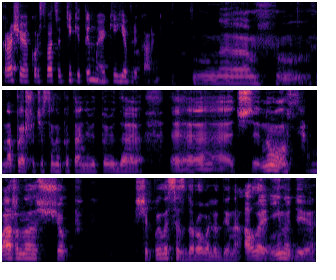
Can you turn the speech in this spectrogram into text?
краще користуватися тільки тими, які є в лікарні. Е, На першу частину питання відповідаю. Е, Ну, бажано, щоб щепилася здорова людина. Але іноді,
